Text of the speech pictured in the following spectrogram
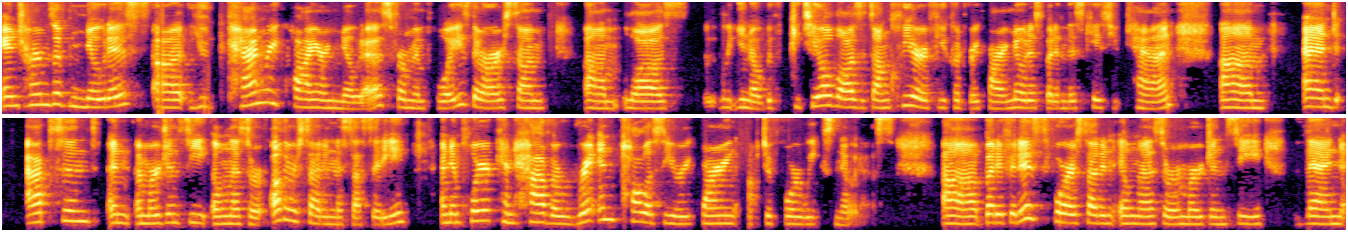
In terms of notice, uh, you can require notice from employees. There are some um, laws, you know, with PTO laws, it's unclear if you could require notice, but in this case, you can. Um, and absent an emergency, illness, or other sudden necessity, an employer can have a written policy requiring up to four weeks notice. Uh, but if it is for a sudden illness or emergency, then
